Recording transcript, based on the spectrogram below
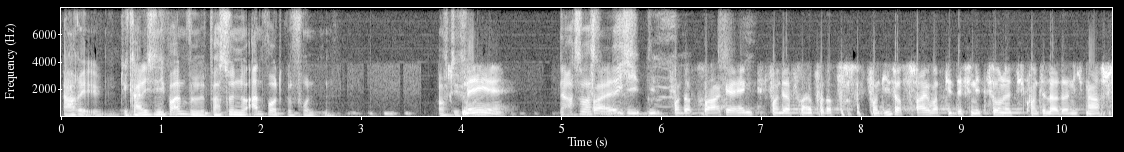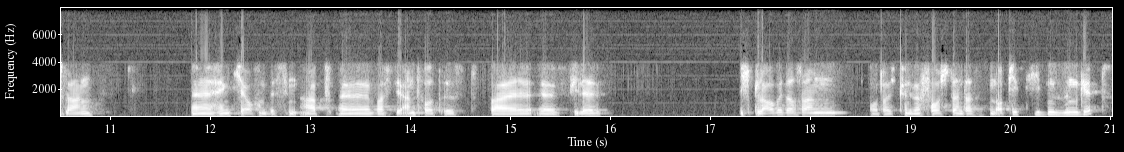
Ari, die kann ich nicht beantworten. Hast du eine Antwort gefunden? Auf die Frage? Nee, Ach, so hast Weil du nicht. Die, die, von der Frage hängt, von, der, von, der, von dieser Frage, was die Definition ist, ich konnte leider nicht nachschlagen, äh, hängt ja auch ein bisschen ab, äh, was die Antwort ist. Weil äh, viele, ich glaube daran, oder ich könnte mir vorstellen, dass es einen objektiven Sinn gibt.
